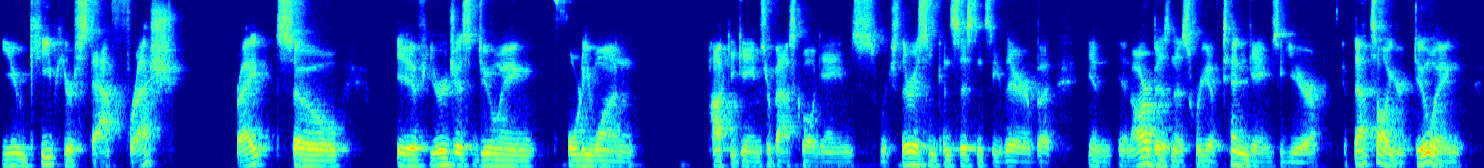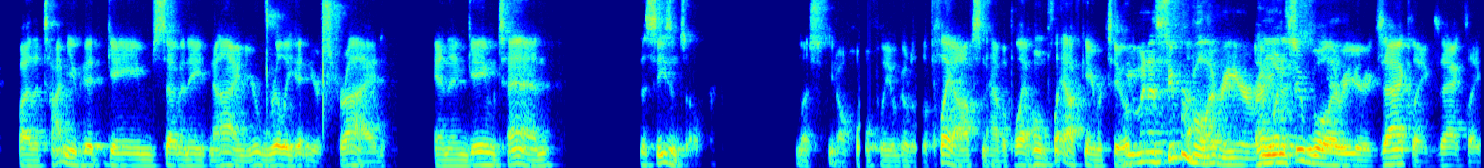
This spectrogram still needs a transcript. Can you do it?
you keep your staff fresh, right? So if you're just doing 41 hockey games or basketball games, which there is some consistency there, but in, in our business where you have 10 games a year, if that's all you're doing, by the time you hit game seven, eight, nine, you're really hitting your stride. And then game 10, the season's over. Unless, you know, hopefully you'll go to the playoffs and have a play home playoff game or two. You win a Super Bowl every year, right? And win a Super Bowl every year. Exactly. Exactly.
